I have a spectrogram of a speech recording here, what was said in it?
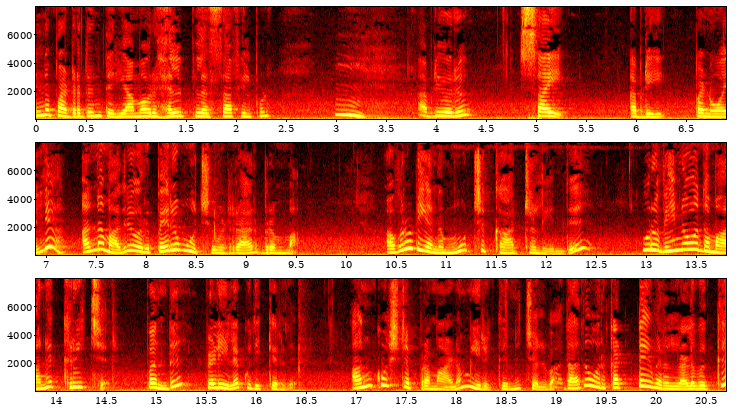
என்ன பண்ணுறதுன்னு தெரியாமல் ஒரு ஹெல்ப்லெஸ்ஸாக ஃபீல் பண்ணும் அப்படி ஒரு சை அப்படி பண்ணுவோம் இல்லையா? அந்த மாதிரி ஒரு பெருமூச்சு விடுறார் பிரம்மா. அவருடைய அந்த மூச்சு காற்றுலேருந்து ஒரு வினோதமான க்ரீச்சர் வந்து வெளியில் குதிக்கிறது. அங்குஷ்ட பிரமாணம் இருக்குதுன்னு சொல்லுவாள் அதாவது ஒரு கட்டை விரல் அளவுக்கு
